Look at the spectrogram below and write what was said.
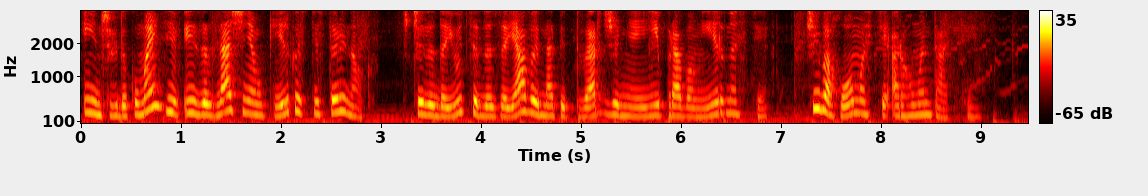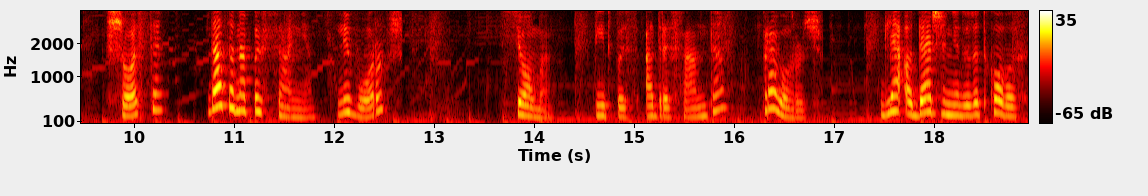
інших документів із зазначенням кількості сторінок, що додаються до заяви на підтвердження її правомірності чи вагомості аргументації. Шосте дата написання ліворуч. Сьоме підпис адресанта праворуч. Для одержання додаткових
